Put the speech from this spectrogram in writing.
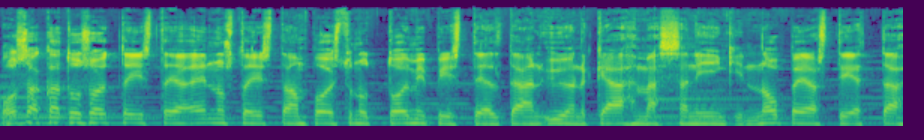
Osa katusoittajista ja ennustajista on poistunut toimipisteeltään yön kähmässä niinkin nopeasti, että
